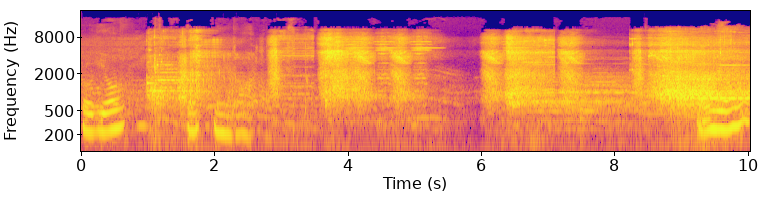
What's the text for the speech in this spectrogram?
저기요. 네, 입니다. 아니요.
